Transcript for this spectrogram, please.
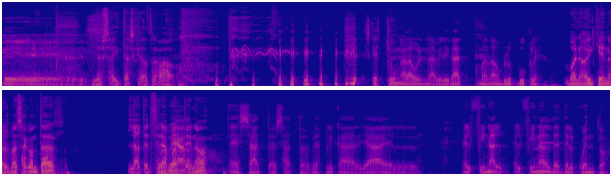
Vulnerabilidades. Dios, ahí te has quedado trabado. Es que es chunga la vulnerabilidad. Me ha dado un bucle. Bueno, hoy que nos vas a contar la tercera a- parte, ¿no? Exacto, exacto. Voy a explicar ya el, el final, el final de- del cuento.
